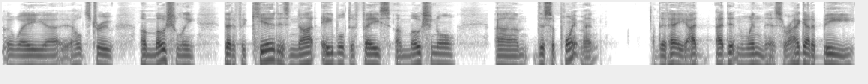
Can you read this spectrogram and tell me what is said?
away uh, holds true emotionally. That if a kid is not able to face emotional um, disappointment, that hey, I I didn't win this, or I got a B,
